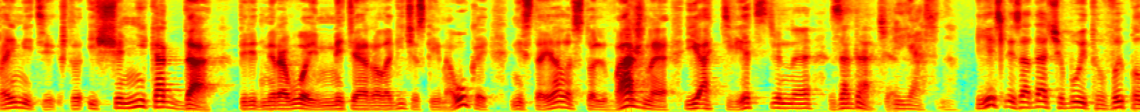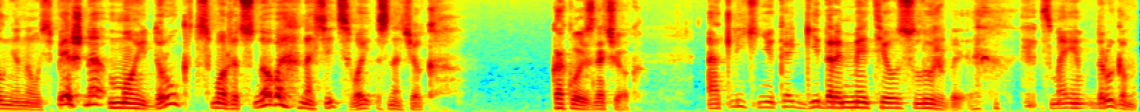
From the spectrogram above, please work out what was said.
Поймите, что еще никогда перед мировой метеорологической наукой не стояла столь важная и ответственная задача. Ясно. Если задача будет выполнена успешно, мой друг сможет снова носить свой значок. Какой значок? Отличника гидрометеослужбы. С моим другом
